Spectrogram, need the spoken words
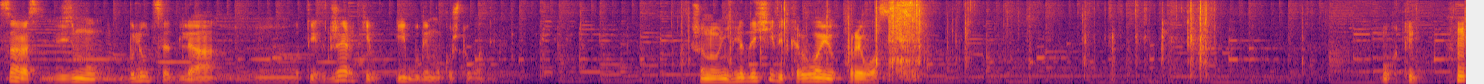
Зараз візьму блюдце для тих джерків і будемо куштувати. Шановні глядачі, відкриваю при вас. Ух ти!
